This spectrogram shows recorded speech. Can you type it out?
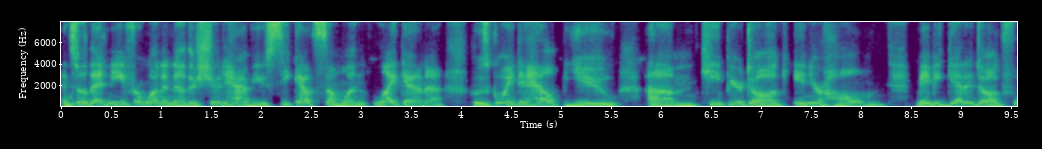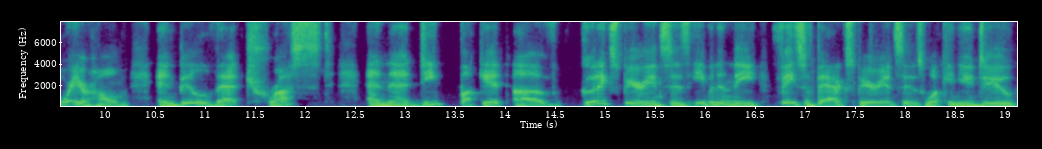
And so that need for one another should have you seek out someone like Ana who's going to help you um, keep your dog in your home, maybe get a dog for your home, and build that trust and that deep bucket of good experiences, even in the face of bad experiences? What can you do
